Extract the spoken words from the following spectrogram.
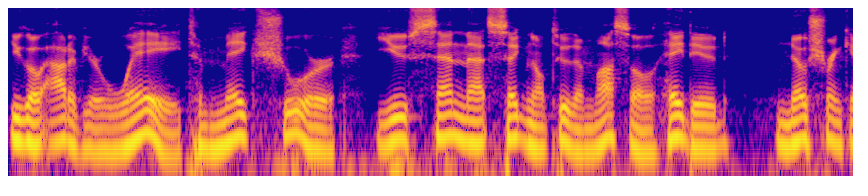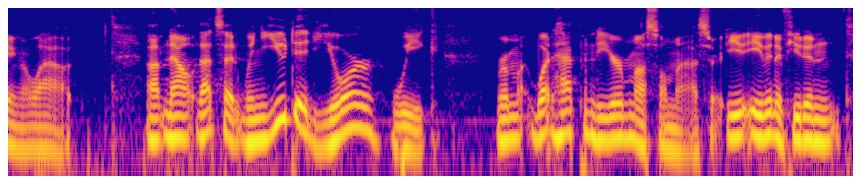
you go out of your way to make sure you send that signal to the muscle. Hey, dude, no shrinking allowed. Um, now that said, when you did your week, what happened to your muscle mass? Or even if you didn't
